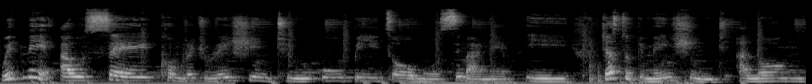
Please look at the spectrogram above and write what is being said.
with me, I would say congratulations to Upitso Mosimane, just to be mentioned along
